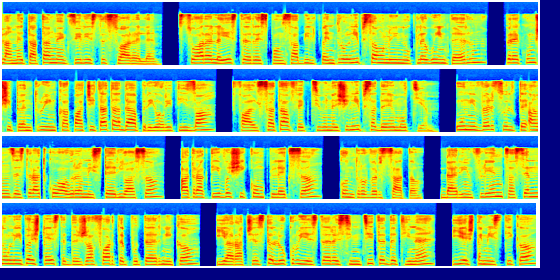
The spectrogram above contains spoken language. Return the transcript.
Planeta ta în exil este Soarele. Soarele este responsabil pentru lipsa unui nucleu intern, precum și pentru incapacitatea de a prioritiza, falsa ta afecțiune și lipsa de emoție. Universul te-a înzestrat cu o aură misterioasă, atractivă și complexă, controversată dar influența semnului pește este deja foarte puternică, iar acest lucru este resimțit de tine, ești mistică,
